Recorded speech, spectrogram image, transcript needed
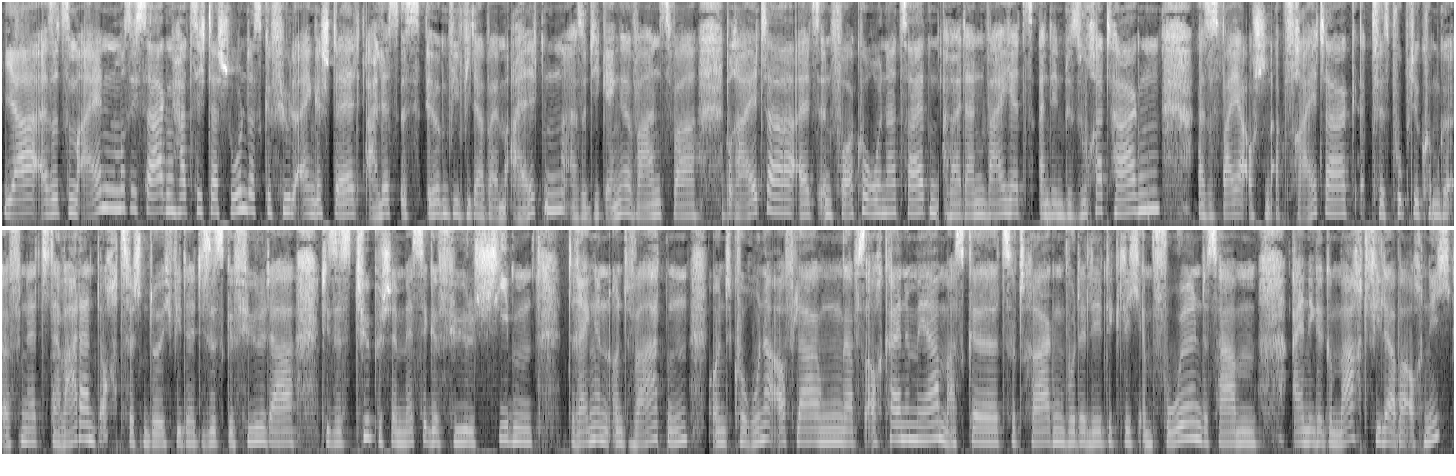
Ja, also zum einen muss ich sagen, hat sich da schon das Gefühl eingestellt, alles ist irgendwie wieder beim Alten. Also die Gänge waren zwar breiter als in Vor-Corona-Zeiten, aber dann war jetzt an den Besuchertagen, also es war ja auch schon ab Freitag fürs Publikum geöffnet, da war dann doch zwischendurch wieder dieses Gefühl da, dieses typische Messegefühl, schieben, drängen und warten. Und Corona-Auflagen gab es auch keine mehr. Maske zu tragen wurde lediglich empfohlen. Das haben einige gemacht, viele aber auch nicht.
